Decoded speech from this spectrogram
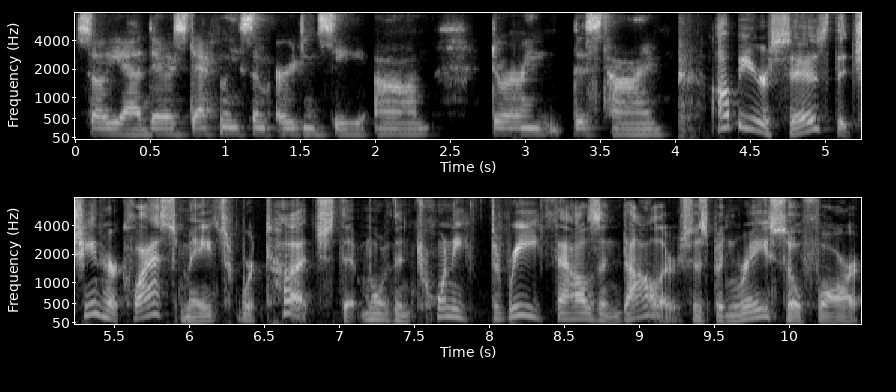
So yeah, there's definitely some urgency um, during this time. Abierre says that she and her classmates were touched that more than $23,000 has been raised so far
